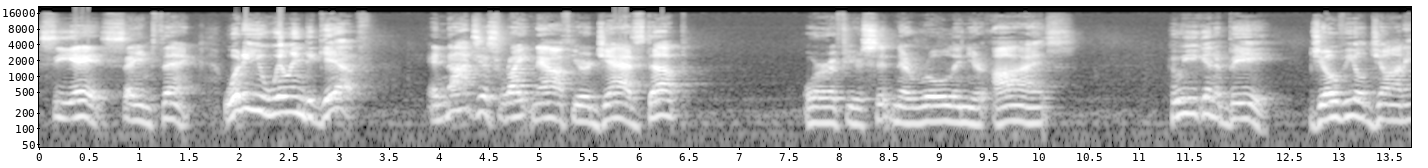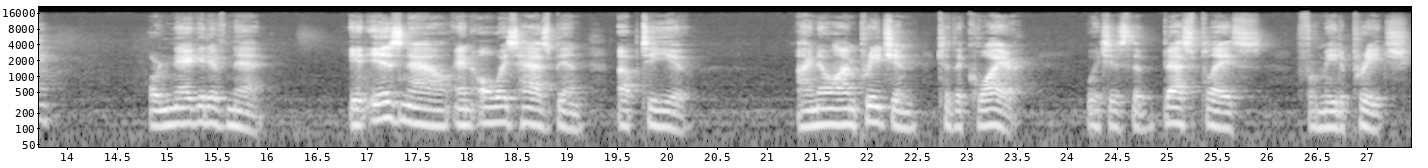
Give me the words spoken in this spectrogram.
CAs, same thing. What are you willing to give? And not just right now if you're jazzed up or if you're sitting there rolling your eyes. Who are you going to be? Jovial Johnny or negative Ned? It is now and always has been up to you. I know I'm preaching to the choir, which is the best place for me to preach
